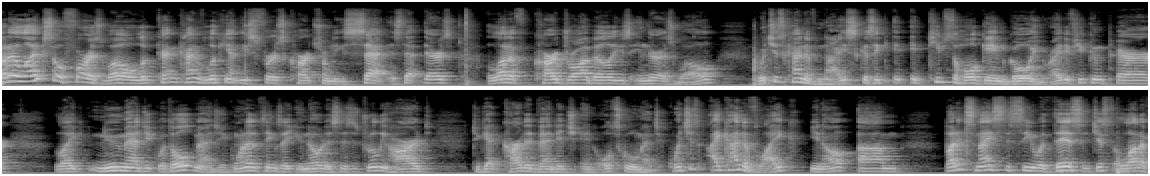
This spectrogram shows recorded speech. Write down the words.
What I like so far as well, look kind of looking at these first cards from the set, is that there's a lot of card draw abilities in there as well, which is kind of nice because it, it, it keeps the whole game going, right? If you compare like new magic with old magic, one of the things that you notice is it's really hard to get card advantage in old school magic, which is I kind of like, you know. Um, but it's nice to see with this, just a lot of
